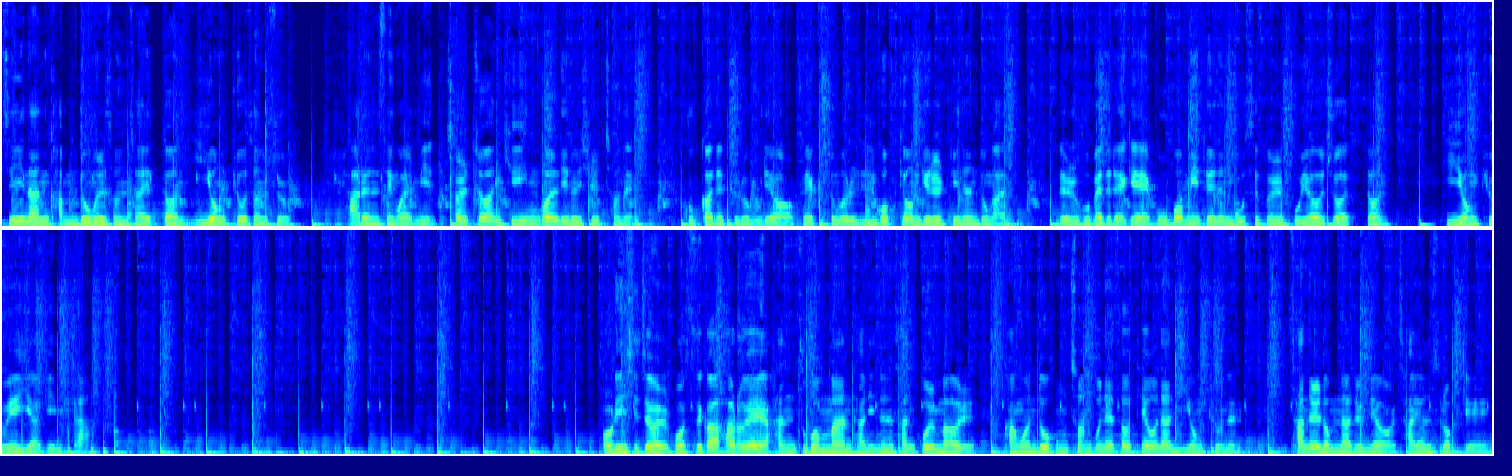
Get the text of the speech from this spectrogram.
진한 감동을 선사했던 이영표 선수. 바른 생활 및 철저한 개인 관리를 실천해 국가대표로 무려 127경기를 뛰는 동안 늘 후배들에게 모범이 되는 모습을 보여주었던 이영표의 이야기입니다. 어린 시절 버스가 하루에 한두 번만 다니는 산골 마을 강원도 홍천군에서 태어난 이영표는 산을 넘나들며 자연스럽게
